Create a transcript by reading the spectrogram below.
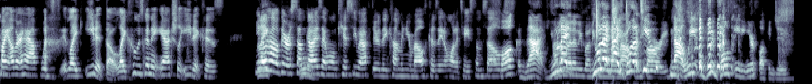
my other half would like eat it though. Like, who's gonna actually eat it? Because you Like- know how there are some Ooh. guys that won't kiss you after they come in your mouth because they don't want to taste themselves. Fuck that. You I don't let let anybody. you come let guys do that to you? Nah, we we both eating your fucking juice.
